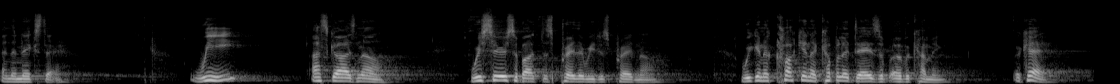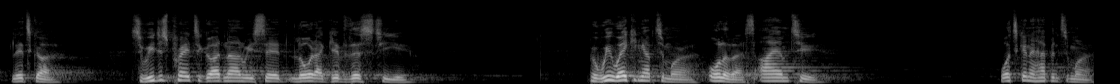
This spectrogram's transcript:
and the next day. We, us guys now, we're serious about this prayer that we just prayed now. We're going to clock in a couple of days of overcoming. Okay, let's go. So we just prayed to God now and we said, Lord, I give this to you. But we're waking up tomorrow, all of us. I am too. What's going to happen tomorrow?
